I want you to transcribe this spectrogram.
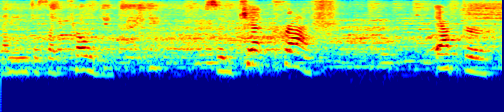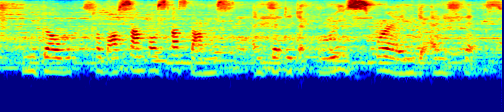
And then he just like kills you. So you can't crash after you go to Los Santos Customs and get it resprayed and fixed.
